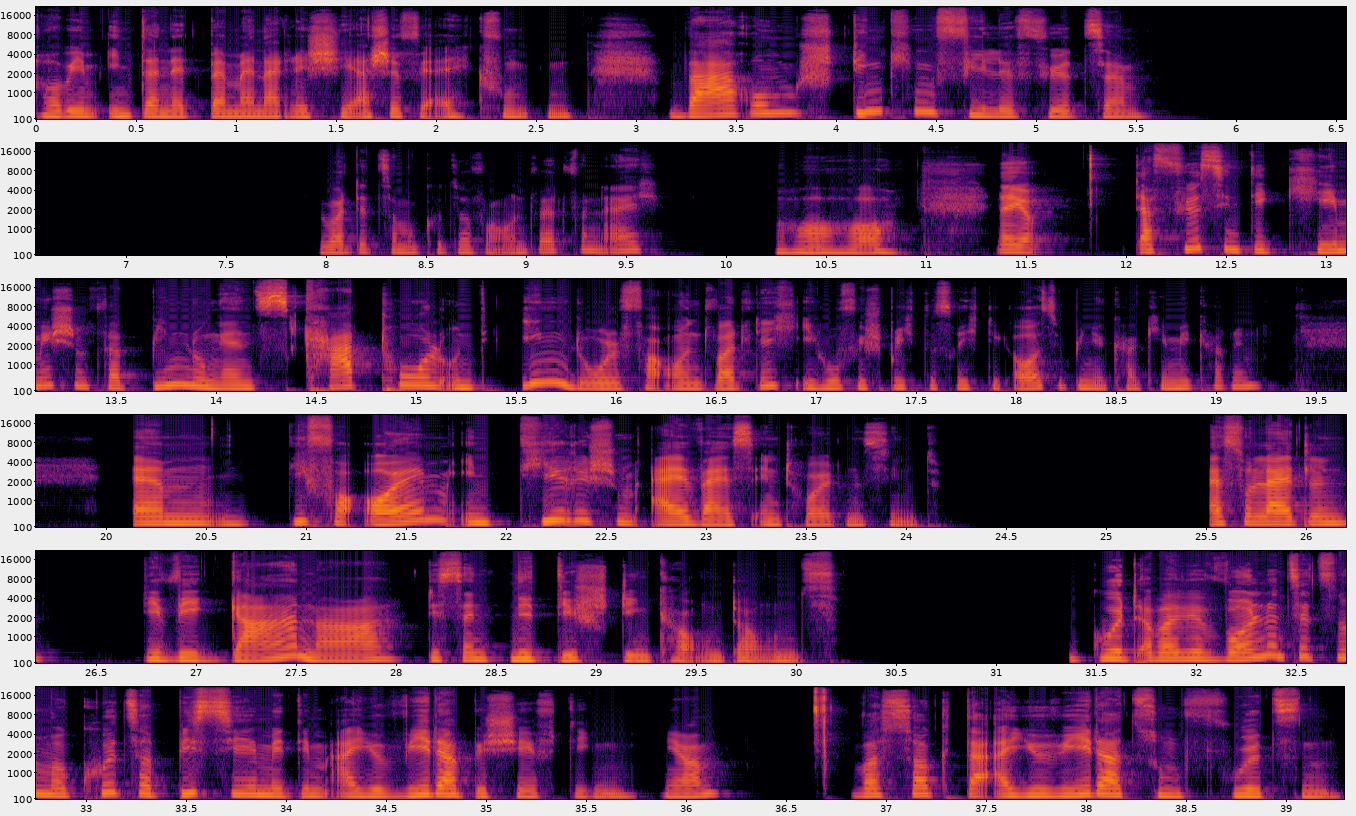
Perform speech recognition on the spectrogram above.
habe ich im Internet bei meiner Recherche für euch gefunden. Warum stinken viele Fürze? Ich warte jetzt einmal kurz auf eine Antwort von euch. Haha. Naja, dafür sind die chemischen Verbindungen Skatol und Indol verantwortlich. Ich hoffe, ich spreche das richtig aus. Ich bin ja keine Chemikerin. Ähm, die vor allem in tierischem Eiweiß enthalten sind. Also Leiteln, die Veganer, die sind nicht die Stinker unter uns. Gut, aber wir wollen uns jetzt noch mal kurz ein bisschen mit dem Ayurveda beschäftigen, ja? Was sagt der Ayurveda zum Furzen?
